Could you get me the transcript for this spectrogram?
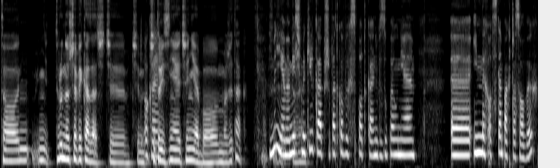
to nie, trudno się wykazać, czy, czy, Okej. czy to istnieje, czy nie, bo może tak. No, My nie, my mieliśmy kilka przypadkowych spotkań w zupełnie innych odstępach czasowych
